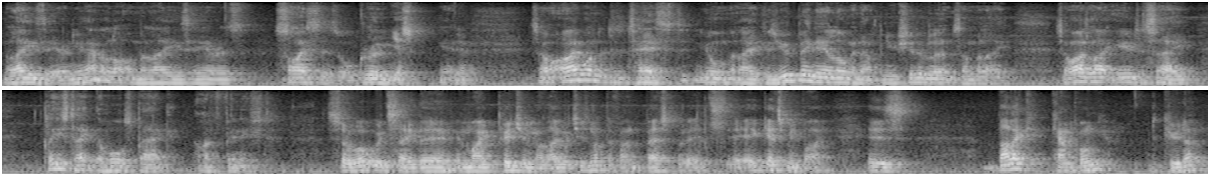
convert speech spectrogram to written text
Malaysia, and you have a lot of Malays here as Saises or grooms. yes. Yeah. Yeah. So I wanted to test your Malay because you've been here long enough and you should have learnt some Malay. So I'd like you to say, please take the horse back. I've finished. So what we'd say there in my pidgin Malay, which is not the best, but it's it, it gets me by, is balik kampung, kuda,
